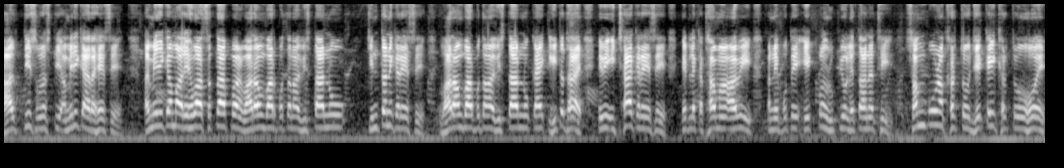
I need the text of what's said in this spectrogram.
હાલ ત્રીસ વર્ષથી અમેરિકા રહે છે. અમેરિકામાં રહેવા છતાં પણ વારંવાર પોતાના વિસ્તારનું ચિંતન કરે છે. વારંવાર પોતાના વિસ્તારનું કાંઈક હિત થાય એવી ઈચ્છા કરે છે. એટલે કથામાં આવી અને પોતે એક પણ રૂપિયો લેતા નથી. સંપૂર્ણ ખર્ચો, જે કંઈ ખર્ચો હોય,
